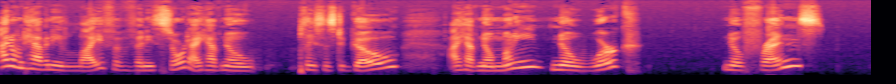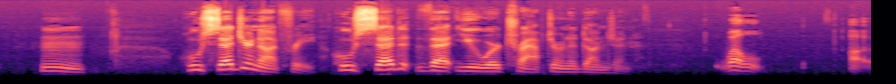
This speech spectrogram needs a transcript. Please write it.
I don't have any life of any sort. I have no places to go. I have no money, no work, no friends. Hmm. Who said you're not free? Who said that you were trapped or in a dungeon? Well, uh,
